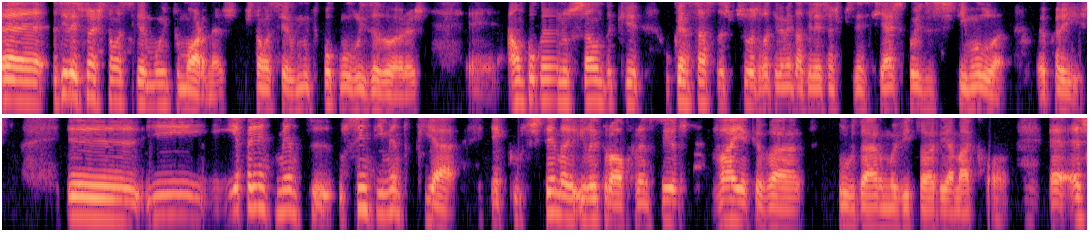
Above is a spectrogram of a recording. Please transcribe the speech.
Uh, as eleições estão a ser muito mornas, estão a ser muito pouco mobilizadoras. há um pouco a noção de que o cansaço das pessoas relativamente às eleições presidenciais depois desestimula para isto. E, e, aparentemente o sentimento que há é que o sistema eleitoral francês vai acabar por dar uma vitória a Macron. Eh, as,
